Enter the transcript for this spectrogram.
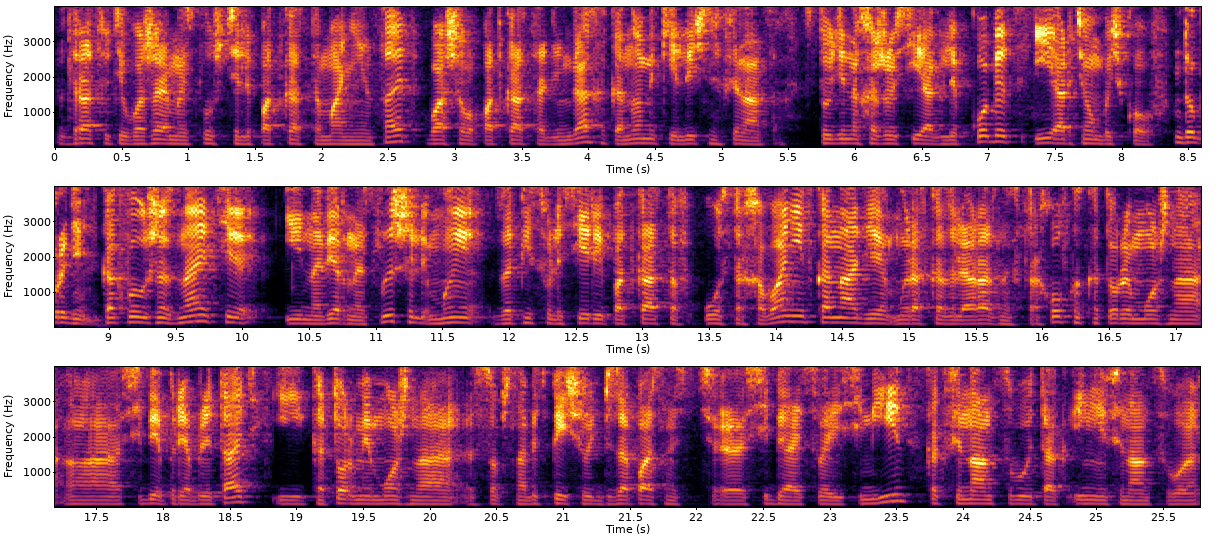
Здравствуйте, уважаемые слушатели подкаста Money Insight, вашего подкаста о деньгах, экономике и личных финансах. В студии нахожусь я, Глеб Кобец и Артем Бычков. Добрый день. Как вы уже знаете и, наверное, слышали, мы записывали серии подкастов о страховании в Канаде. Мы рассказывали о разных страховках, которые можно э, себе приобретать и которыми можно, собственно, обеспечивать безопасность э, себя и своей семьи, как финансовую, так и не финансовую.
